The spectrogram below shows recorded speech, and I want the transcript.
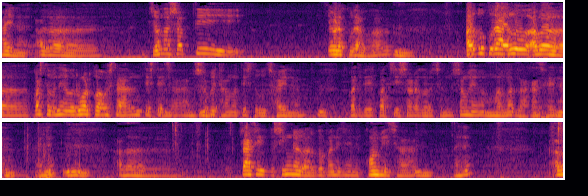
होइन अब जनशक्ति एउटा कुरा भयो। अर्को कुराहरू अब कस्तो भने अब रोडको अवस्थाहरू पनि त्यस्तै छ। हाम्रो सबै ठाउँमा त्यस्तो छैन। कतिपय कच्ची सडकहरू छन्। समयमा मर्मत भएका छैन होइन? अब ट्राफिक सिग्नलहरूको पनि चाहिँ कमी छ होइन? अब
